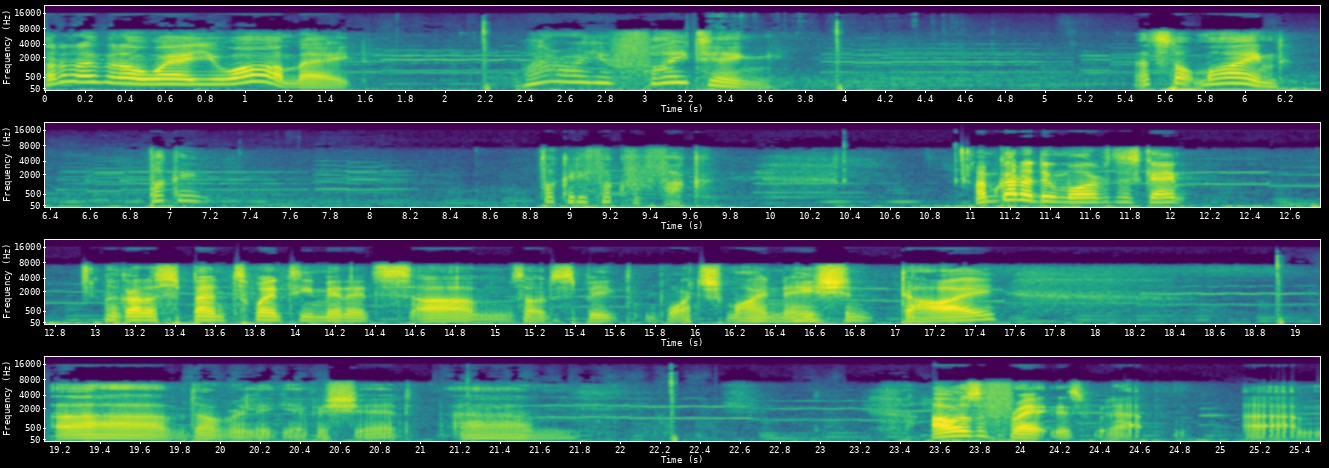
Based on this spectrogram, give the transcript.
I don't even know where you are, mate. Where are you fighting? That's not mine. Fucking... Fuckity fuck for fuck. I'm gonna do more of this game. I'm gonna spend 20 minutes, um, so to speak, watch my nation die. Um, don't really give a shit. Um, I was afraid this would happen. Um,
